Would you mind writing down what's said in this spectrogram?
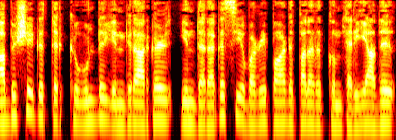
அபிஷேகத்திற்கு உண்டு என்கிறார்கள். இந்த ரகசிய வழிபாடு பலருக்கும் தெரியாது.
